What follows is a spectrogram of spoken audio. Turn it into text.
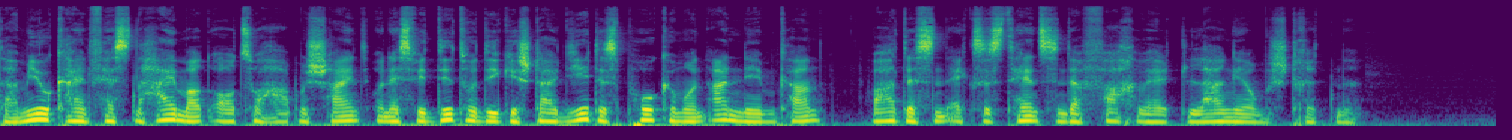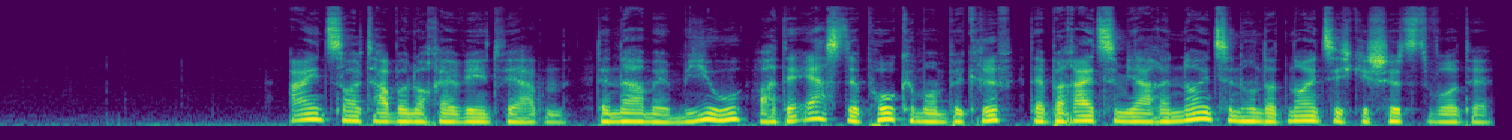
Da Mew keinen festen Heimatort zu haben scheint und es wie Ditto die Gestalt jedes Pokémon annehmen kann, war dessen Existenz in der Fachwelt lange umstritten. Eins sollte aber noch erwähnt werden. Der Name Mew war der erste Pokémon-Begriff, der bereits im Jahre 1990 geschützt wurde,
